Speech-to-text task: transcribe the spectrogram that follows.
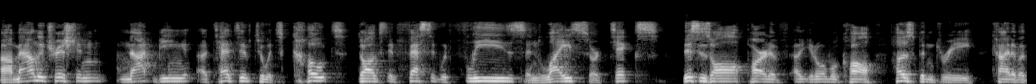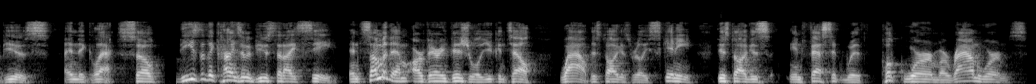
Uh, malnutrition, not being attentive to its coat, dogs infested with fleas and lice or ticks. This is all part of uh, you know what we'll call husbandry kind of abuse and neglect. So these are the kinds of abuse that I see, and some of them are very visual. You can tell, wow, this dog is really skinny. This dog is infested with hookworm or roundworms.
